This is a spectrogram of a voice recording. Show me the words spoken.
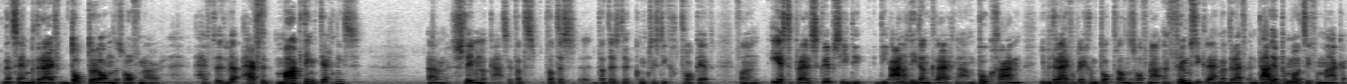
Met zijn bedrijf Dr. Anders Hofnaar. Hij heeft het, heeft het marketingtechnisch um, slim in elkaar zit. Dat is, dat, is, eh, dat is de conclusie die ik getrokken heb van een eerste prijsscriptie, die, die aandacht die je dan krijgt naar een boek gaan, je bedrijf oprichten, dokter Anders of naar een functie krijgen met bedrijf en daar weer promotie van maken.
